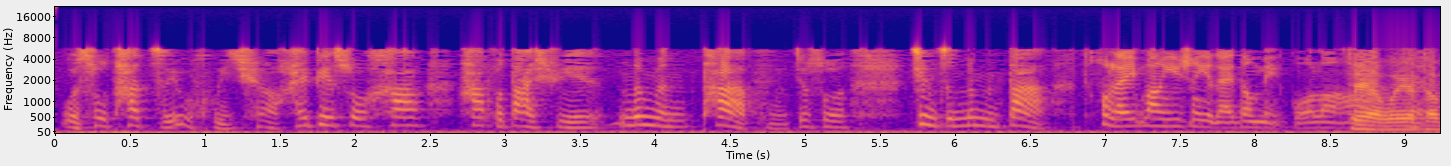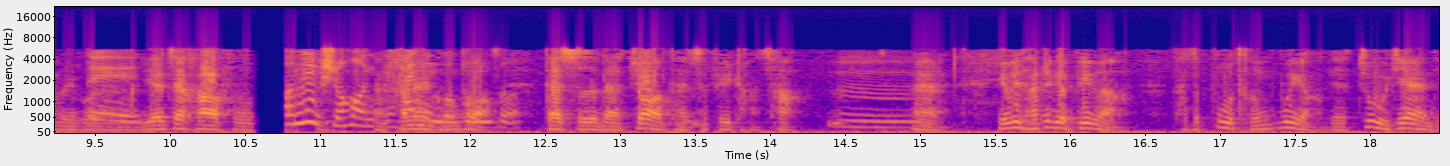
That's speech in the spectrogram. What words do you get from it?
我说他只有回去了，还别说哈哈佛大学那么 tough，就说竞争那么大。”后来汪医生也来到美国了。对啊，我也到美国了，也在哈佛。哦，那个时候你还能够工作，但是呢，状态是非常差。嗯。哎，因为他这个病啊，他是不疼不痒的，逐渐的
